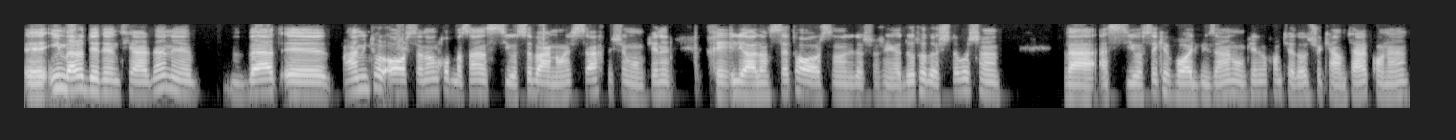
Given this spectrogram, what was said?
این برای ددنت کردن بعد همینطور آرسنال خب مثلا از 33 برنامهش سخت میشه. ممکنه خیلی الان سه تا آرسنالی داشته باشن یا دو تا داشته باشن و از 33 که wild می‌زنن ممکنه می‌خوام تعدادش رو کمتر کنن.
